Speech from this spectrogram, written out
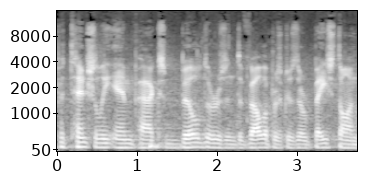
potentially impacts builders and developers because they're based on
